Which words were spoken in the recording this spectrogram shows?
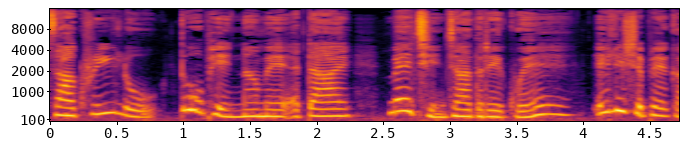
ဇာခရီလို့သူ့အဖေနာမည်အတိုင်းမဲ့ချင်ကြတဲ့ကွယ်အေလိရှဘက်က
